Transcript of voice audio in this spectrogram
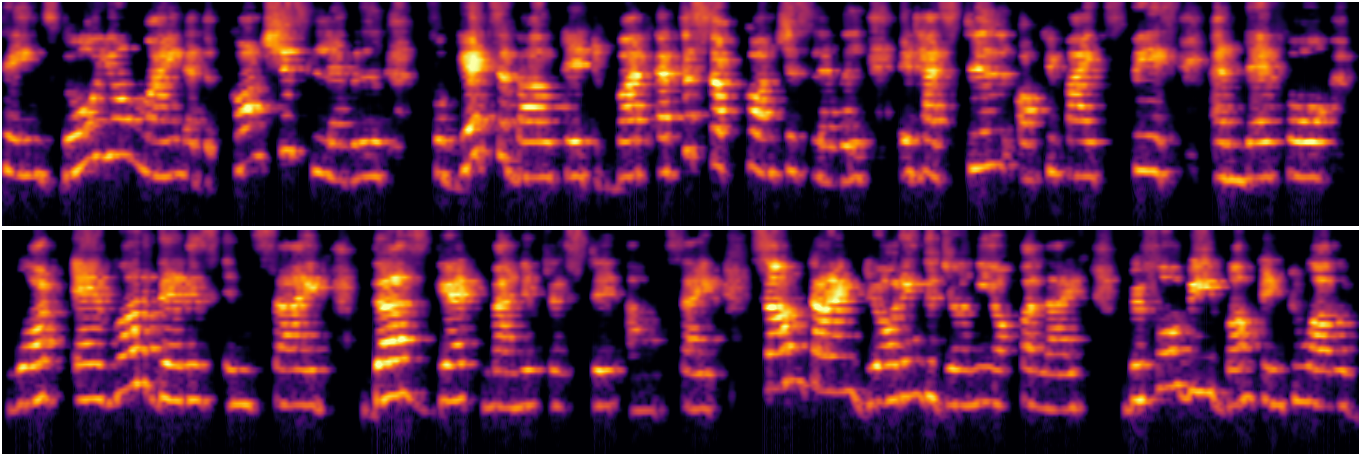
things, though your mind at the conscious level forgets about it, but at the subconscious level, it has still occupied space, and therefore, whatever there is inside does get manifested outside. Sometime during the journey of our life, before we bumped into our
